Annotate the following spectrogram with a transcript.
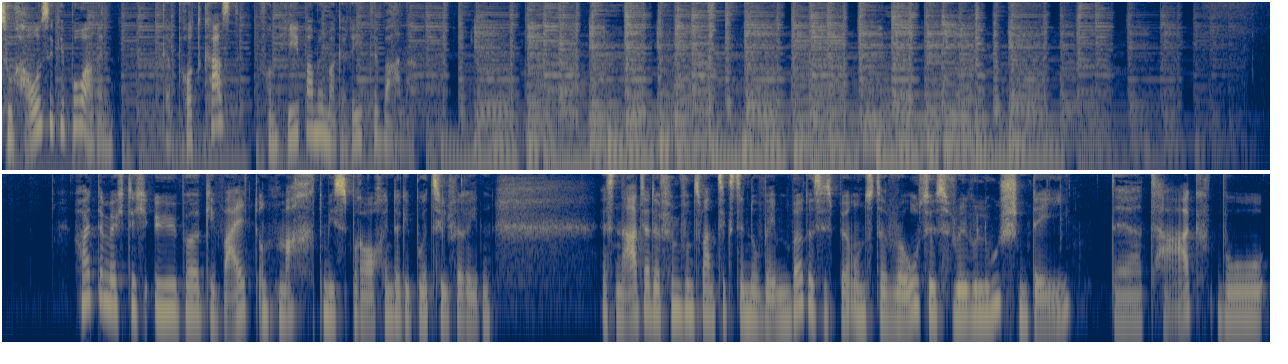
Zu Hause geboren, der Podcast von Hebamme Margarete Warner. Heute möchte ich über Gewalt und Machtmissbrauch in der Geburtshilfe reden. Es naht ja der 25. November, das ist bei uns der Roses Revolution Day, der Tag, wo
